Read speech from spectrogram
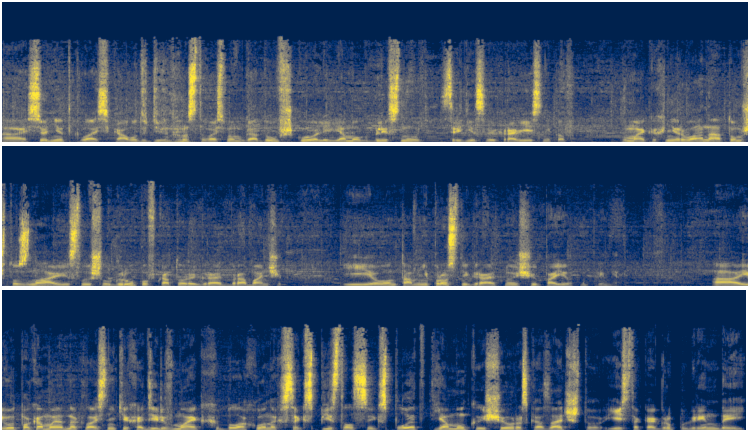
А сегодня это классика. А вот в 98 году в школе я мог блеснуть среди своих ровесников в майках Нирвана о том, что знаю и слышал группу, в которой играет барабанщик. И он там не просто играет, но еще и поет, например. А, и вот пока мои одноклассники ходили в майках и балахонах Sex Pistols и Exploited, я мог еще рассказать, что есть такая группа Green Day.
